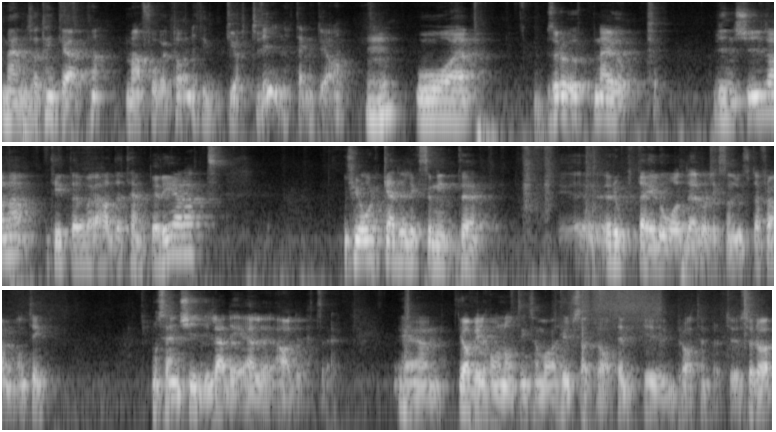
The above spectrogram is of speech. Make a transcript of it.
men så tänkte jag, fan, man får väl ta lite gött vin, tänkte jag. Och, eh, så då öppnade jag upp vinkylarna, tittade vad jag hade tempererat. För jag orkade liksom inte eh, rota i lådor och liksom lyfta fram någonting. Och sen kyla det, eller ja, du vet sådär. Eh, Jag ville ha någonting som var hyfsat bra, i bra temperatur. Så då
